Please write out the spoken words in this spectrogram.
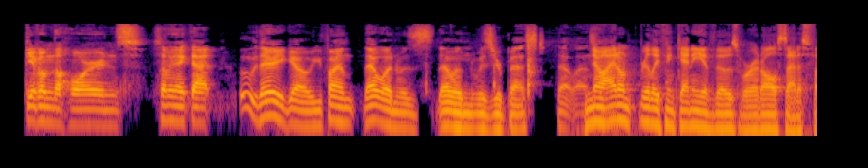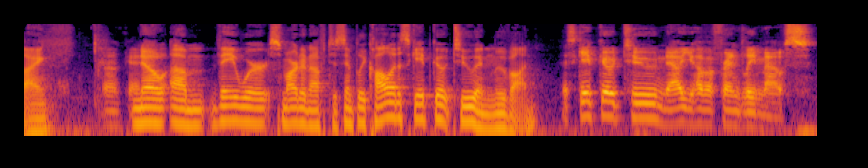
Give them the horns, something like that. Ooh, there you go. You find that one was that one was your best. That last. No, one. I don't really think any of those were at all satisfying. Okay. No, um, they were smart enough to simply call it Escape Goat 2 and move on. Escape Goat 2, now you have a friendly mouse.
